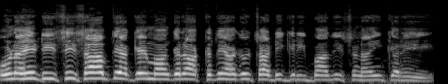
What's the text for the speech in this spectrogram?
ਹੁਣ ਅਸੀਂ ਡੀਸੀ ਸਾਹਿਬ ਤੇ ਅੱਗੇ ਮੰਗ ਰੱਖਦੇ ਆ ਕਿ ਸਾਡੀ ਗਰੀਬਾਂ ਦੀ ਸੁਣਾਈ ਕਰੇ।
